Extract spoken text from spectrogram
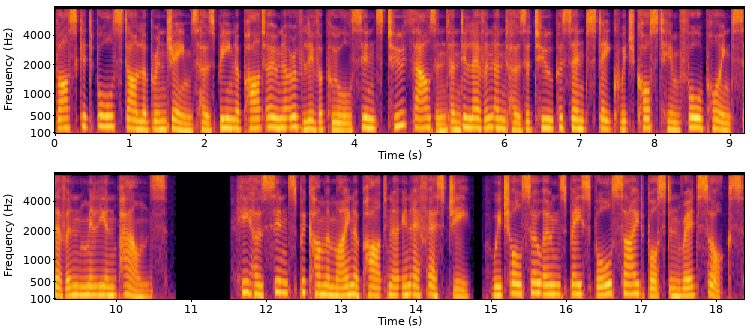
Basketball star LeBron James has been a part owner of Liverpool since 2011 and has a 2% stake which cost him £4.7 million. He has since become a minor partner in FSG, which also owns baseball side Boston Red Sox.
